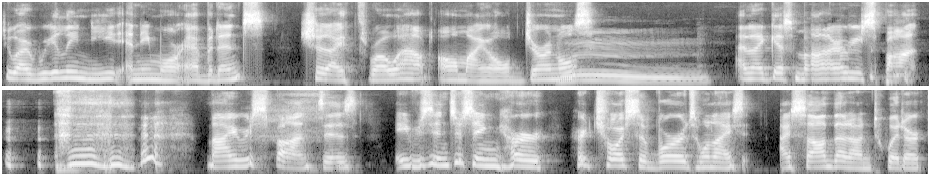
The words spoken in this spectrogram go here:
do I really need any more evidence? Should I throw out all my old journals? Mm. And I guess my response my response is it was interesting her her choice of words when I I saw that on Twitter.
